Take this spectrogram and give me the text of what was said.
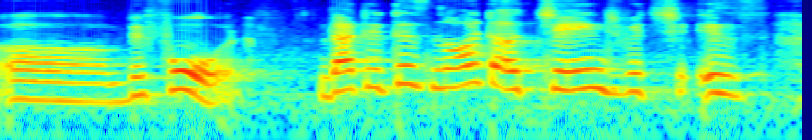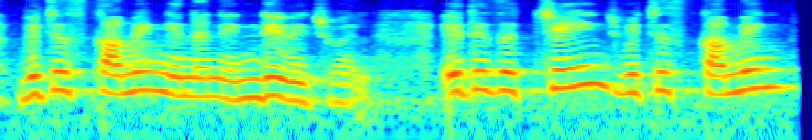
uh, before that it is not a change which is which is coming in an individual. It is a change which is coming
